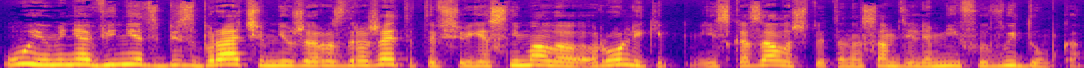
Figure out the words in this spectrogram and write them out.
ой, у меня венец безбрачия, мне уже раздражает это все. Я снимала ролики и сказала, что это на самом деле миф и выдумка.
